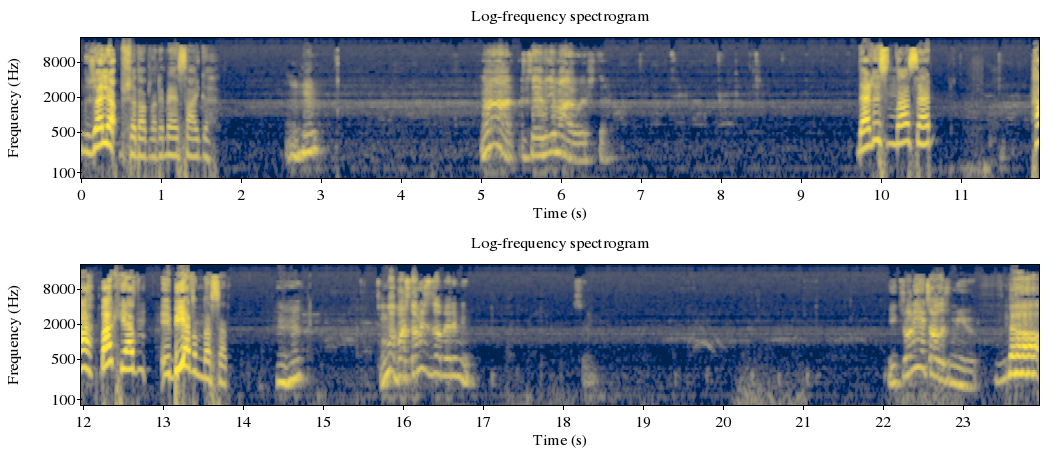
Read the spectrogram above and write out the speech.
Güzel yapmış adamlar emeğe saygı. Hı hı. Ha sevdiğim araba işte. Neredesin lan sen? Ha bak yan, e, bir yanımdasın. Hı hı. Ama başlamışız haberim yok. Nitro niye çalışmıyor?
